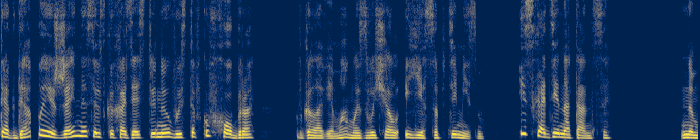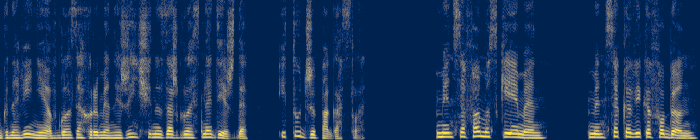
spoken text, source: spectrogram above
«Тогда поезжай на сельскохозяйственную выставку в Хобро». В голове мамы звучал ес-оптимизм. «И сходи на танцы». На мгновение в глазах румяной женщины зажглась надежда и тут же погасла. «Менсафамас кеймен, менсака вика фобен,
